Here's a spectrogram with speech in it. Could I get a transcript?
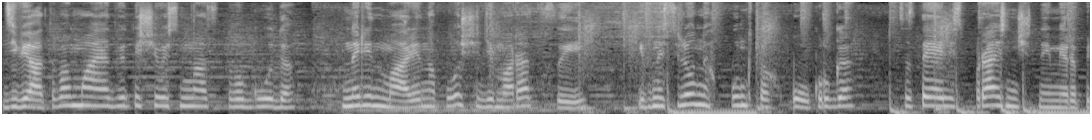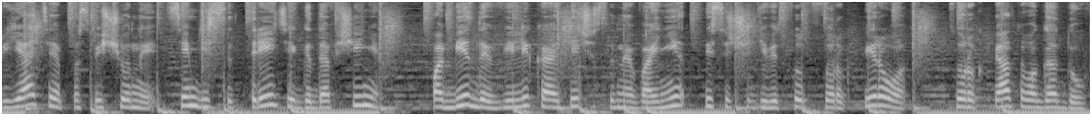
9 мая 2018 года в Наринмаре на площади Марат Цей и в населенных пунктах округа состоялись праздничные мероприятия, посвященные 73-й годовщине победы в Великой Отечественной войне 1941-1945 годов.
